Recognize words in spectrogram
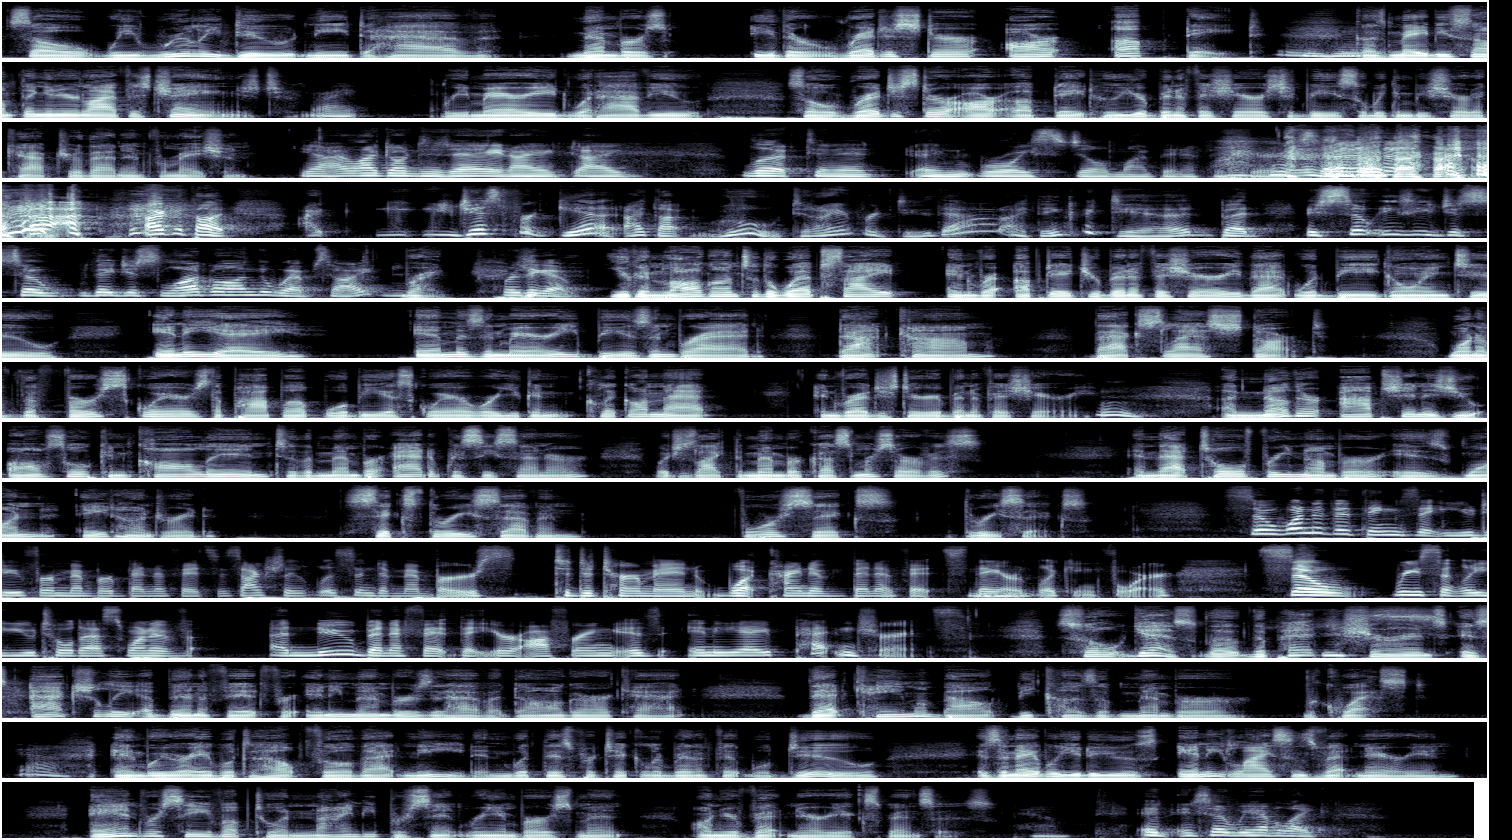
So we really do need to have members either register or update mm-hmm. because maybe something in your life has changed, Right. remarried, what have you. So register or update who your beneficiary should be so we can be sure to capture that information. Yeah, I logged on today and I I looked and it and Roy's still my beneficiary. So I could thought I you you just forget. I thought, ooh, did I ever do that? I think I did, but it's so easy. Just so they just log on the website. Right. Where they go? You can log on to the website and re- update your beneficiary. That would be going to NEA, M as in Mary, B as in Brad, dot com backslash start. One of the first squares to pop up will be a square where you can click on that and register your beneficiary. Mm. Another option is you also can call in to the Member Advocacy Center, which is like the member customer service. And that toll free number is 1 800 637 4636. So, one of the things that you do for member benefits is actually listen to members to determine what kind of benefits they are looking for. So, recently you told us one of a new benefit that you're offering is NEA pet insurance. So, yes, the, the pet insurance is actually a benefit for any members that have a dog or a cat that came about because of member request. Yeah. And we were able to help fill that need. And what this particular benefit will do is enable you to use any licensed veterinarian and receive up to a 90% reimbursement on your veterinary expenses. And, and so we have like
